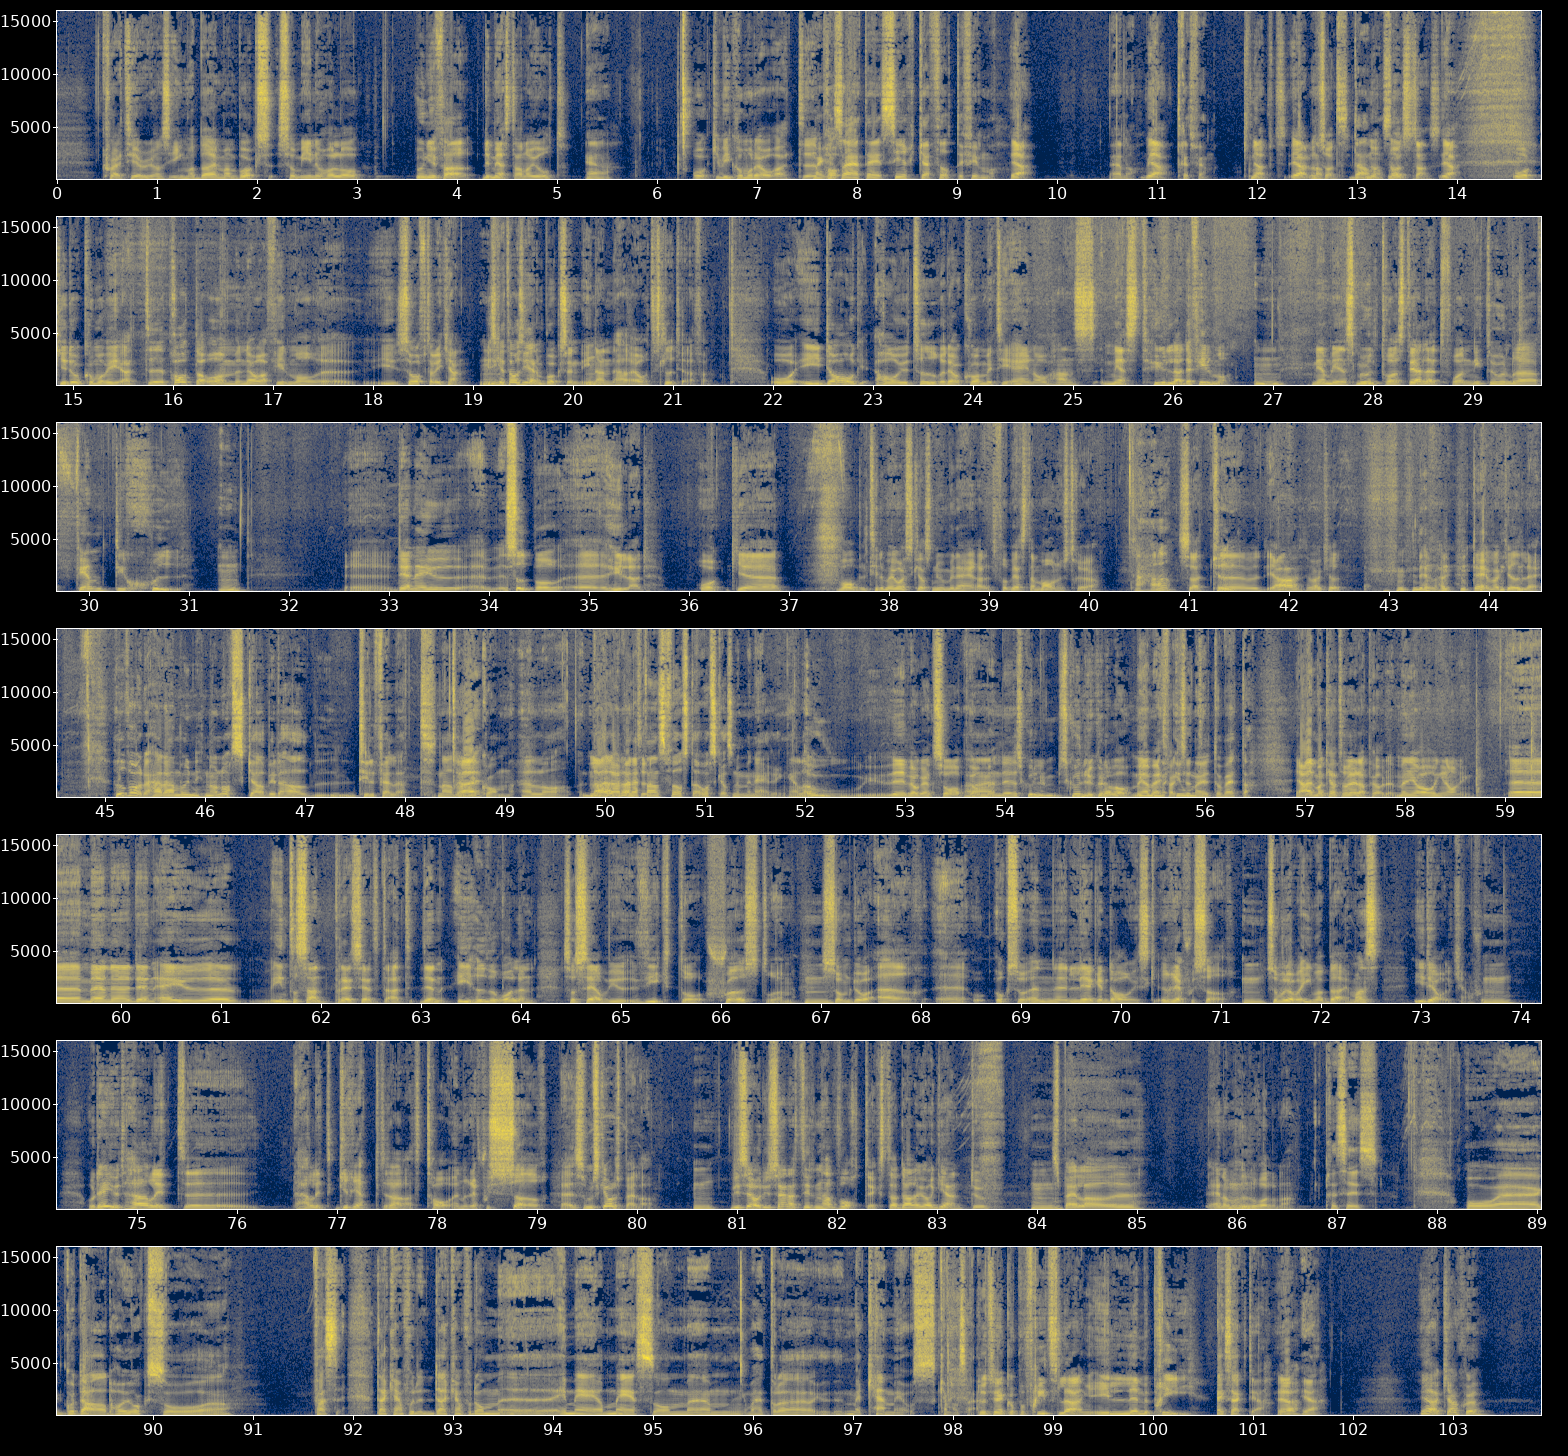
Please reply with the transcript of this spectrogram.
Criterions Ingmar Bergman-box som innehåller ungefär det mesta han har gjort. ja. Och vi kommer då att... eh, Man kan säga att det är cirka 40 filmer. Ja, Eller ja, 35. knappt. Ja, något, Något sånt. där Nå- någonstans. någonstans. Ja. Och då kommer vi att eh, prata om några filmer eh, i, så ofta vi kan. Vi Mm. ska ta oss igenom boxen innan Mm. det här året är slut i alla fall. Och idag har ju Ture då kommit till en av hans mest hyllade filmer. Mm. Nämligen Smultronstället från 1957. Eh, den är ju eh, superhyllad och eh, var väl till och med Oscars nominerad för bästa manus tror jag. Aha. Så att, Kul. ja det var kul. det, var, det var kul det. Hur var det? Hade han vunnit någon Oscar vid det här tillfället när den Nej. kom? Eller Nej, det var detta hans första Oscarsnominering? Eller? Oh, det vågar jag inte svara på Nej. men det skulle, skulle det kunna vara. Men jag vet Om- faktiskt. Omöjligt att veta. Ja, man kan ta reda på det men jag har ingen aning. Eh, men eh, den är ju eh, intressant på det sättet att den i huvudrollen så ser vi ju Viktor Sjöström Mm. som då är också en legendarisk regissör. Mm. Som då var Ingmar Bergmans idol kanske. Mm. Och det är ju ett härligt, härligt grepp det där att ta en regissör som skådespelare. Mm. Vi såg det ju senast i den här Vortex där Dario Argento Mm. spelar en av Mm. huvudrollerna. Precis. Och eh, Godard har ju också eh, Fast där kanske, där kanske de eh, är mer med som, eh, vad heter det, med cameos kan man säga. Du tänker på Fritz Lang i Le Mépris. Exakt ja. Ja. ja. ja, kanske.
